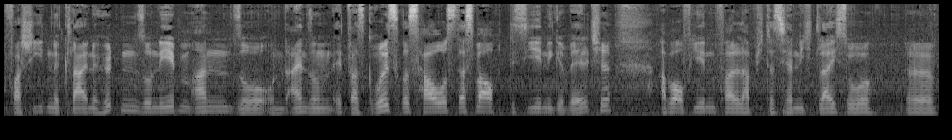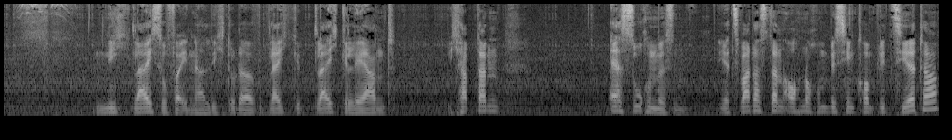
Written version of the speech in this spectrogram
verschiedene kleine Hütten so nebenan, so und ein so ein etwas größeres Haus. Das war auch dasjenige welche, aber auf jeden Fall habe ich das ja nicht gleich so äh, nicht gleich so verinnerlicht oder gleich gleich gelernt. Ich habe dann erst suchen müssen. Jetzt war das dann auch noch ein bisschen komplizierter.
